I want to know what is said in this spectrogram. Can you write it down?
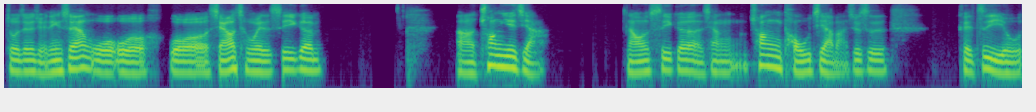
做这个决定。虽然我我我想要成为的是一个啊创业家，然后是一个像创投家吧，就是可以自己有。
